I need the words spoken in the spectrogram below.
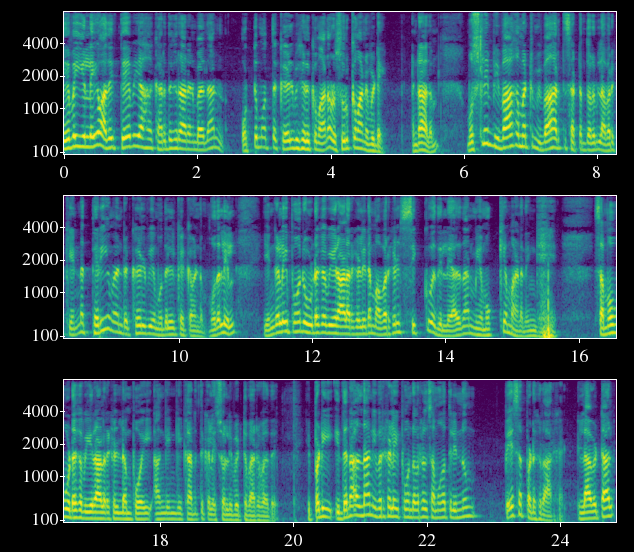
தேவையில்லையோ அதை தேவையாக கருதுகிறார் என்பதுதான் ஒட்டுமொத்த கேள்விகளுக்குமான ஒரு சுருக்கமான விடை. என்றாலும் முஸ்லிம் விவாகம் மற்றும் விவாகரத்து சட்டம் தொடர்பில் அவருக்கு என்ன தெரியும் என்ற கேள்வியை முதலில் கேட்க வேண்டும். முதலில் எங்களை போன்ற ஊடகவியலாளர்களிடம் அவர்கள் சிக்குவதில்லை. அதுதான் மிக முக்கியமானது. இங்கே சமூக ஊடகவியலாளர்களிடம் போய் அங்கங்கே கருத்துக்களை சொல்லிவிட்டு வருவது. இப்படி இதனால் தான் இவர்களை போன்றவர்கள் சமூகத்தில் இன்னும் பேசப்படுகிறார்கள். இல்லாவிட்டால்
